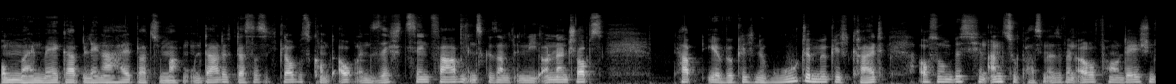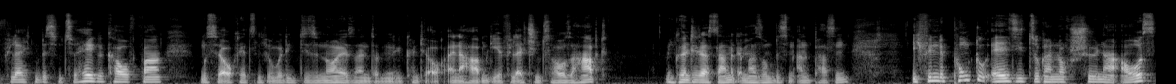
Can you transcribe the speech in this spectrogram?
um mein Make-up länger haltbar zu machen. Und dadurch, dass es, ich glaube, es kommt auch in 16 Farben insgesamt in die Online-Shops, habt ihr wirklich eine gute Möglichkeit, auch so ein bisschen anzupassen. Also wenn eure Foundation vielleicht ein bisschen zu hell gekauft war, muss ja auch jetzt nicht unbedingt diese neue sein, sondern ihr könnt ja auch eine haben, die ihr vielleicht schon zu Hause habt. Dann könnt ihr das damit immer so ein bisschen anpassen. Ich finde, punktuell sieht sogar noch schöner aus.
